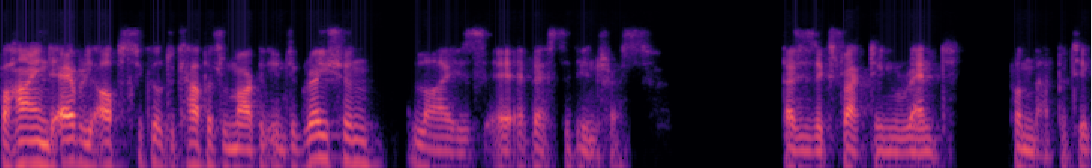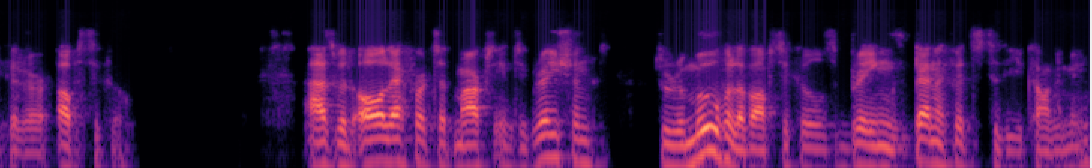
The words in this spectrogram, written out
behind every obstacle to capital market integration lies a vested interest that is extracting rent from that particular obstacle. As with all efforts at market integration, the removal of obstacles brings benefits to the economy,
